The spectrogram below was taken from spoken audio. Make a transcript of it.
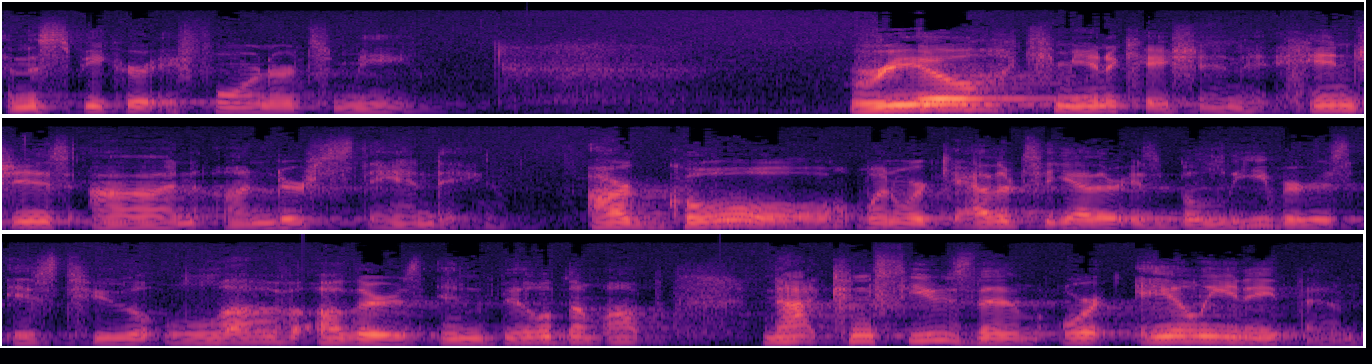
and the speaker a foreigner to me. Real communication hinges on understanding. Our goal when we're gathered together as believers is to love others and build them up, not confuse them or alienate them.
